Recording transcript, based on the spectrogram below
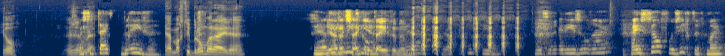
Joh. Dat is de tijd gebleven? ja, mag die brommen rijden, hè? Ja, Ja, dat zei ik al tegen hem. Ja, hier. Mensen rijden hier zo raar. Hij is zelf voorzichtig, maar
